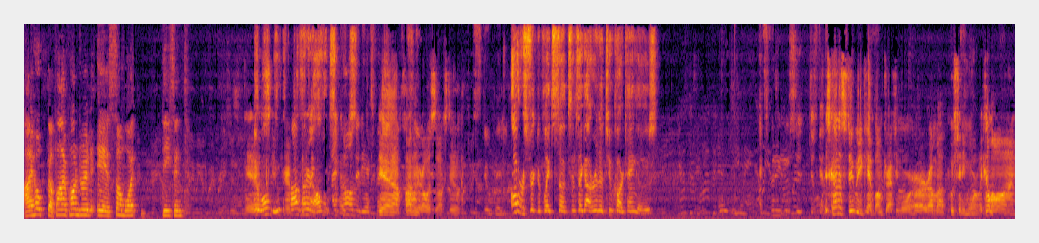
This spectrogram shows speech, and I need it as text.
I hope the 500 is somewhat decent. Yeah. It won't be. It's five hundred dollars. I called it the Xfinity. Yeah, five hundred dollars sucks too. Stupid. All restrictor plates suck since they got rid of two car tangos. Just. It's kind of stupid you can't bump draft anymore or um, uh, push anymore. Like, come on.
